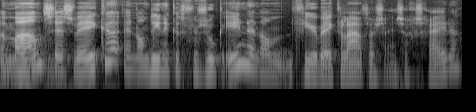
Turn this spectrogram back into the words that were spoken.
een maand, zes weken. En dan dien ik het verzoek in. En dan vier weken later zijn ze gescheiden.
